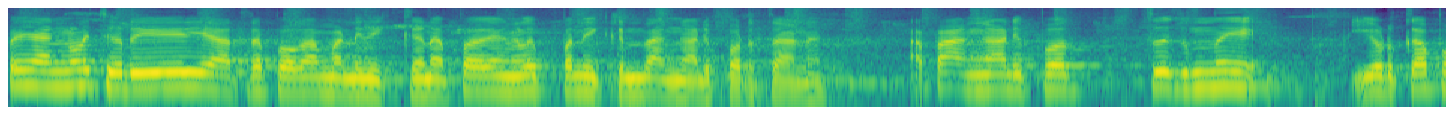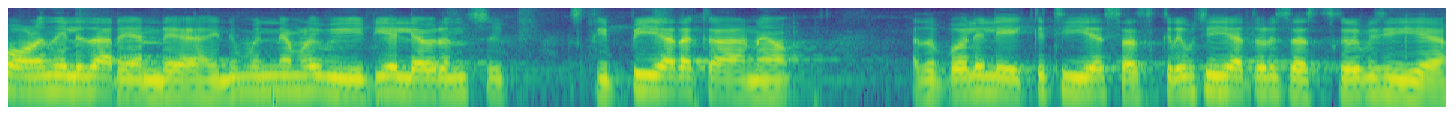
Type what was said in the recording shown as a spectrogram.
അപ്പോൾ ഞങ്ങൾ ചെറിയൊരു യാത്ര പോകാൻ വേണ്ടി നിൽക്കണം അപ്പോൾ ഞങ്ങളിപ്പോൾ നിൽക്കുന്നത് അങ്ങാടിപ്പുറത്താണ്. അപ്പോൾ അങ്ങാടിപ്പുറത്ത് നിന്ന് എവിടുക്കാ പോകണമെന്നുള്ളത് അറിയണ്ടേ? അതിന് മുന്നേ നമ്മൾ വീഡിയോ എല്ലാവരും സ്കിപ്പ് ചെയ്യാതെ കാണുക. അതുപോലെ ലൈക്ക് ചെയ്യുക സബ്സ്ക്രൈബ് ചെയ്യാത്തവർ സബ്സ്ക്രൈബ് ചെയ്യുക.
